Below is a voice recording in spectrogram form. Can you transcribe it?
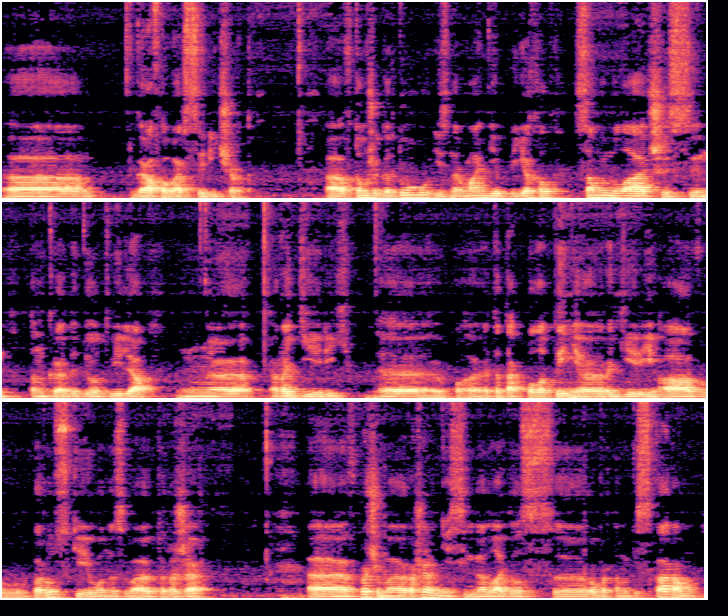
графа Варси Ричард. В том же году из Нормандии приехал самый младший сын Танкреда Деотвиля Рагерий. Это так по латыни Рагерий, а по-русски его называют Рожер. Э, впрочем, Рожер не сильно ладил с э, Робертом Гискаром,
